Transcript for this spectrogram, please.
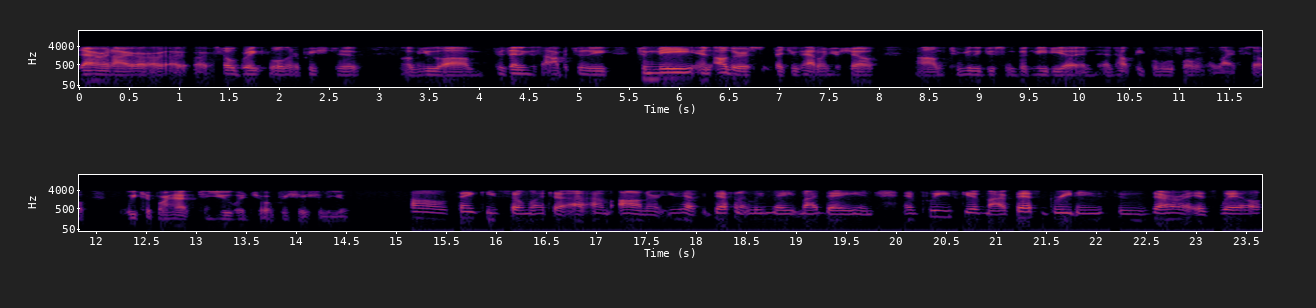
Zara and I are, are, are, so grateful and appreciative of you um, presenting this opportunity to me and others that you've had on your show um, to really do some good media and, and help people move forward in life. So we tip our hat to you and show appreciation to you. Oh, thank you so much. I, I'm honored. You have definitely made my day, and and please give my best greetings to Zara as well,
